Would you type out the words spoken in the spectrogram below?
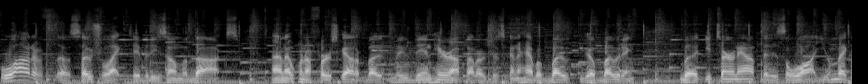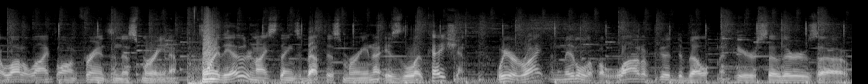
A lot of uh, social activities on the docks. I know when I first got a boat and moved in here I thought I was just going to have a boat and go boating but you turn out that it's a lot, you'll make a lot of lifelong friends in this marina. One of the other nice things about this marina is the location. We are right in the middle of a lot of good development here. So there's a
